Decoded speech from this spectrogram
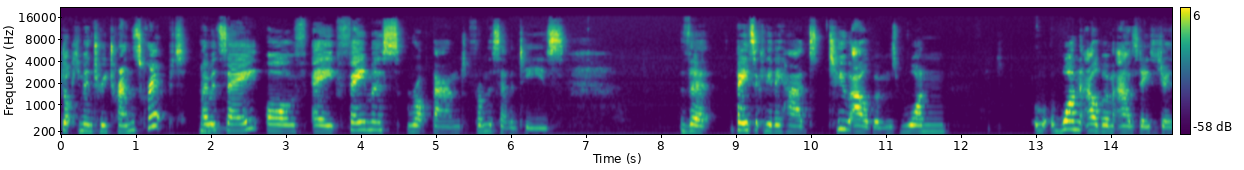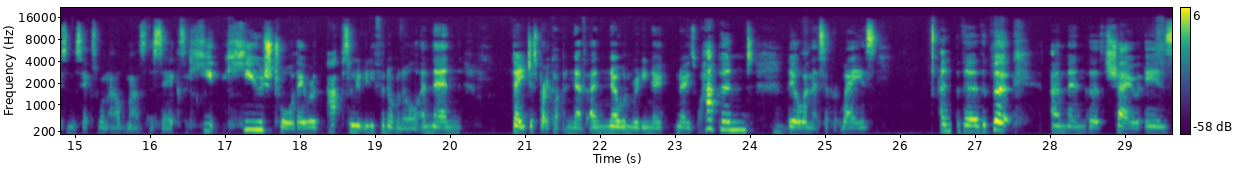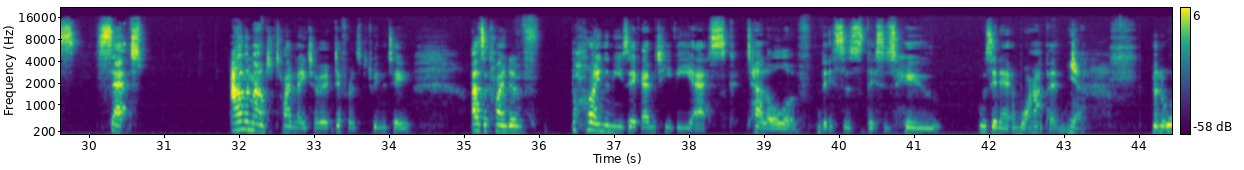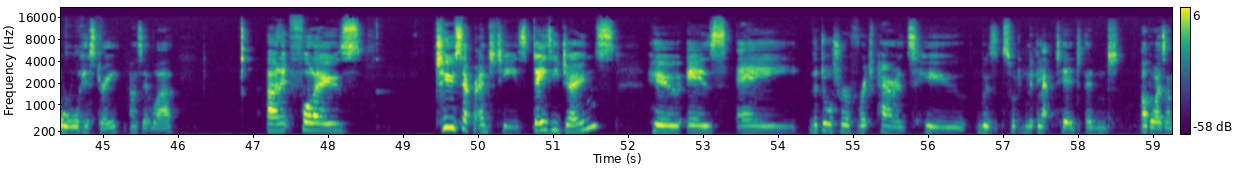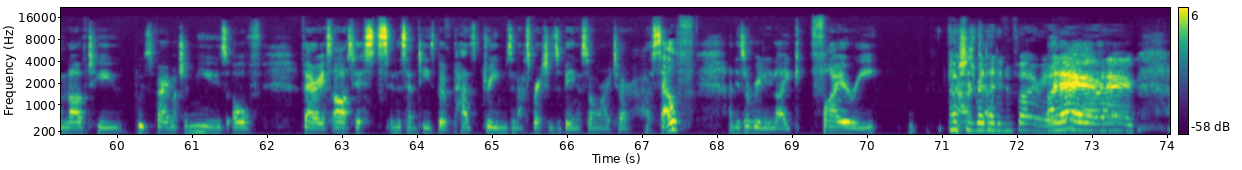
documentary transcript, I would say, of a famous rock band from the 70s that basically they had two albums, one one album as Daisy Jones and the Six, one album as the Six. Hu- huge tour. They were absolutely phenomenal. And then they just broke up and never, and no one really know, knows what happened. Hmm. They all went their separate ways. And the the book and then the show is set an amount of time later. It differs between the two as a kind of behind the music MTV esque tell all of this is this is who was in it and what happened yeah. an oral history, as it were. And it follows two separate entities Daisy Jones, who is a the daughter of rich parents who was sort of neglected and otherwise unloved, who was very much a muse of various artists in the 70s, but has dreams and aspirations of being a songwriter herself and is a really like fiery Oh, she's character. redheaded and fiery. I know, Ah. I know.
